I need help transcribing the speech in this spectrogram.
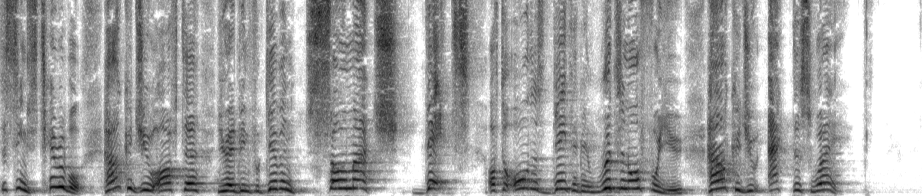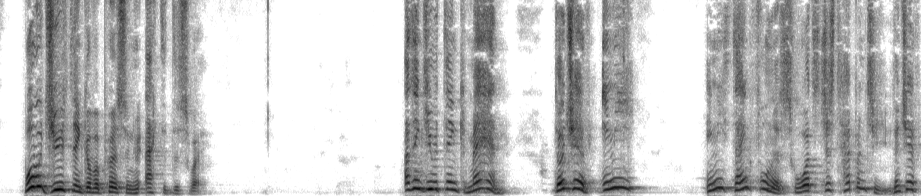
This seems terrible. How could you, after you had been forgiven so much debt, after all this debt had been written off for you, how could you act this way? What would you think of a person who acted this way? I think you would think, man, don't you have any, any thankfulness for what's just happened to you? Don't you have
